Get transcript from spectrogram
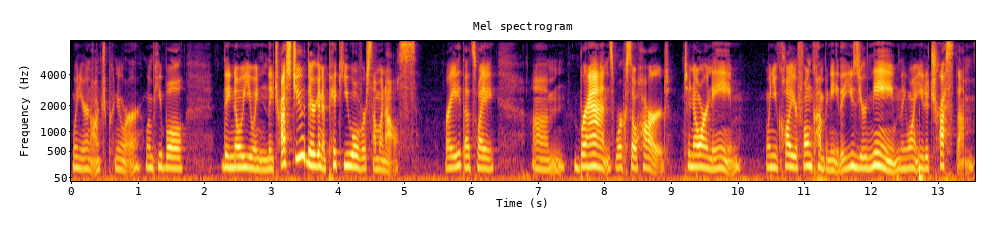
when you're an entrepreneur. When people they know you and they trust you, they're going to pick you over someone else, right? That's why um, brands work so hard to know our name. When you call your phone company, they use your name. They want you to trust them,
